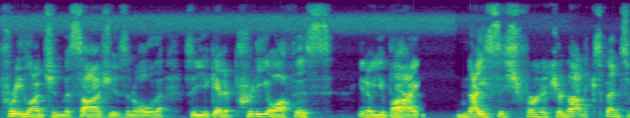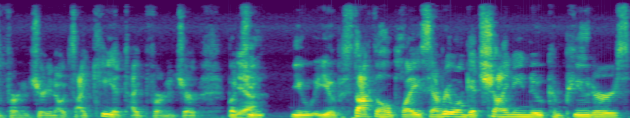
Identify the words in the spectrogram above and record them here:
free lunch and massages and all of that. So you get a pretty office. You know, you buy nice-ish furniture, not expensive furniture. You know, it's IKEA type furniture, but Yeah. you you you stock the whole place. Everyone gets shiny new computers.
